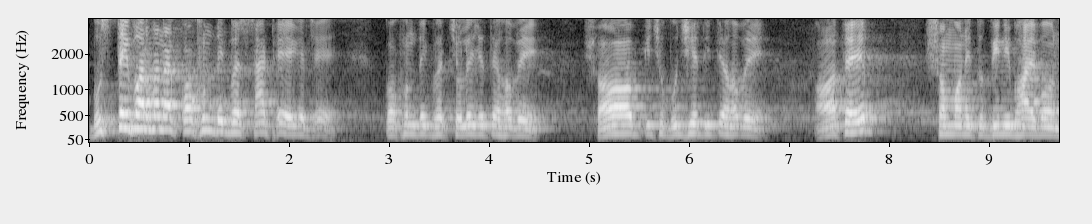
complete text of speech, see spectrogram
বুঝতেই পারবে না কখন দেখবে ষাট হয়ে গেছে, কখন দেখবে চলে যেতে হবে, সব কিছু বুঝিয়ে দিতে হবে। অতএব সম্মানিত দিনী ভাই বোন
